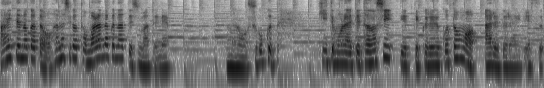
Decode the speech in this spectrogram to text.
相手の方はお話が止まらなくなってしまってね、あの、すごく聞いてもらえて楽しいって言ってくれることもあるぐらいです。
